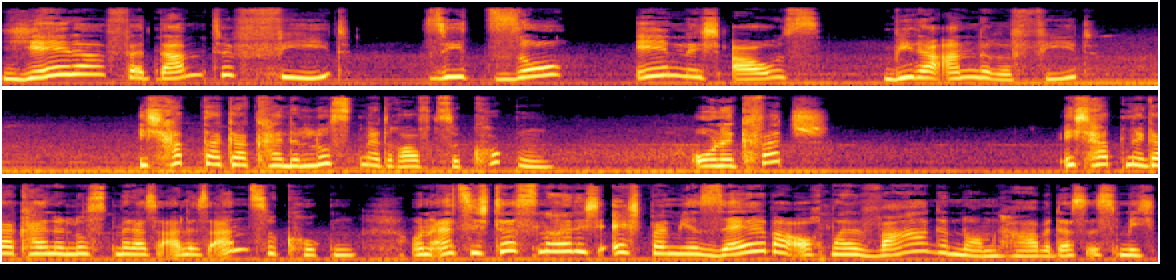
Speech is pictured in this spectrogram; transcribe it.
jeder verdammte Feed sieht so ähnlich aus wie der andere Feed. Ich habe da gar keine Lust mehr drauf zu gucken. Ohne Quatsch. Ich habe mir gar keine Lust mehr, das alles anzugucken. Und als ich das neulich echt bei mir selber auch mal wahrgenommen habe, dass es mich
